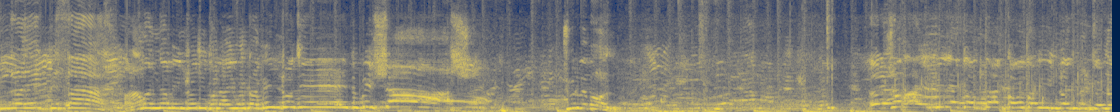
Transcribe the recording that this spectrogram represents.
ইন্দ্রজিৎ বিশ্বাস। আর আমার নাম ইন্দ্রজিৎ আমি বলতাম ইন্দ্রজিৎ বিশ্বাস! ছুড়বে বল। সবাই মিলে যোগদান করতালি ইন্দ্রজিতের জন্য।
